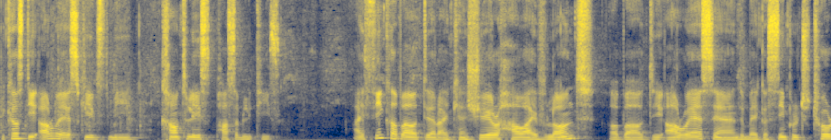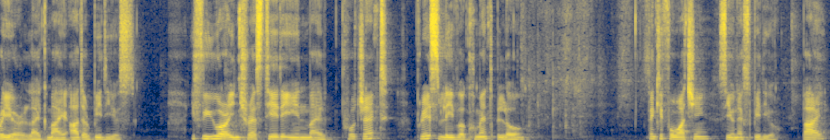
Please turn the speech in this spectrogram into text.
because the ROS gives me countless possibilities. I think about that I can share how I've learned about the ROS and make a simple tutorial like my other videos. If you are interested in my project, please leave a comment below. Thank you for watching. See you next video. Bye.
